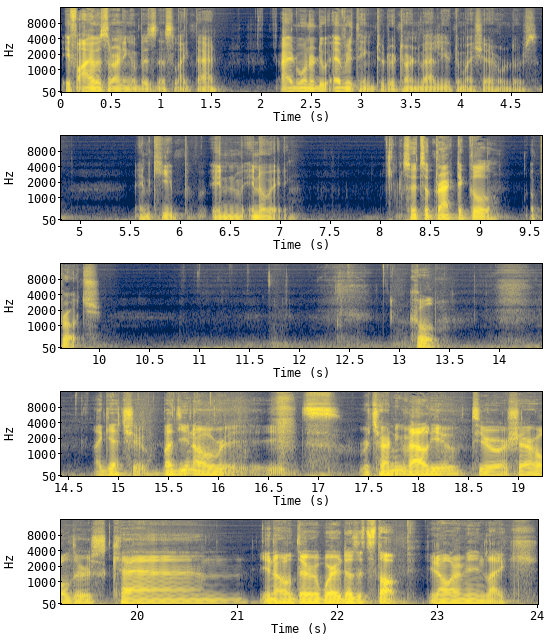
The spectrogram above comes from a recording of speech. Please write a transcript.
If I was running a business like that, I'd want to do everything to return value to my shareholders and keep in innovating. So it's a practical approach. Cool. I get you. But you know, re- it's returning value to your shareholders can, you know, there where does it stop? You know what I mean? Like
